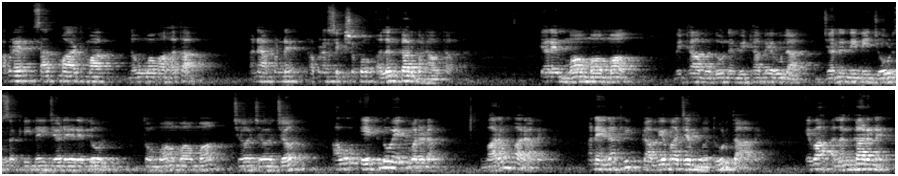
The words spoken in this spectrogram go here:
આપણે સાતમા, આઠમા, નવમામાં હતા અને આપણને આપણા શિક્ષકો અલંકાર ભણાવતા હતા. ત્યારે મ મ મ, મીઠા મધુ ને મીઠા મેહુલા જનનીની જોડ સખી નહીં જડે રે લોલ તો મ મ મ, જ જ જ આવો એકનો એક વર્ણન વારંવાર આવે અને એનાથી કાવ્યમાં જે મધુરતા આવે, એવા અલંકારને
